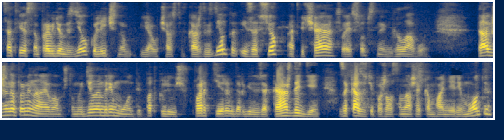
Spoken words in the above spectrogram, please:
соответственно, проведем сделку, лично я участвую в каждых сделках, и за все отвечаю своей собственной головой. Также напоминаю вам, что мы делаем ремонты под ключ в квартирах, дорогие друзья, каждый день. Заказывайте, пожалуйста, нашей компании ремонты.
